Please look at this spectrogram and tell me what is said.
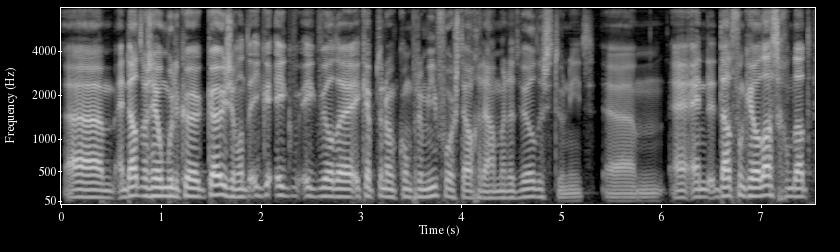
Ehm, en dat was een heel moeilijke keuze, want ik, ik, ik, wilde, ik heb toen een compromisvoorstel gedaan, maar dat wilden ze toen niet. Ehm, en, en dat vond ik heel lastig, omdat,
